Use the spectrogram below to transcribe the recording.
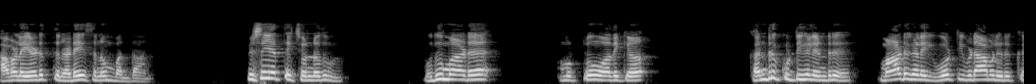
அவளை அடுத்து நடேசனும் வந்தான். விஷயத்தை சொன்னதும் புது மாடு முட்டும் உதைக்கும். கன்றுக்குட்டிகள் என்று மாடுகளை ஓட்டி விடாமல் இருக்க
